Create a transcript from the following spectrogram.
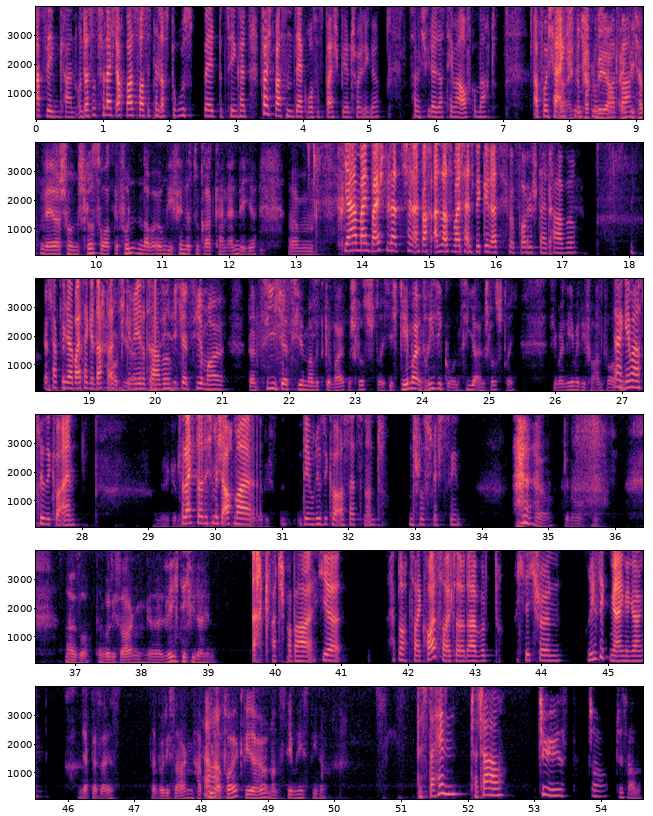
abwägen kann. Und das ist vielleicht auch was, was ich dann aus Berufswelt beziehen kann. Vielleicht war es ein sehr großes Beispiel, entschuldige. Jetzt habe ich wieder das Thema aufgemacht. Obwohl ich ja, ja eigentlich, eigentlich schon im Schlusswort ja, war. Eigentlich hatten wir ja schon ein Schlusswort gefunden, aber irgendwie findest du gerade kein Ende hier. Ähm. Ja, mein Beispiel hat sich halt einfach anders weiterentwickelt, als ich es mir vorgestellt habe. Ich habe wieder weiter gedacht, als okay, ich geredet dann, dann habe. Zieh ich jetzt hier mal, dann ziehe ich jetzt hier mal mit Gewalt einen Schlussstrich. Ich gehe mal ins Risiko und ziehe einen Schlussstrich. Ich übernehme die Verantwortung. Ja, geh mal das Risiko ein. Nee, genau. Vielleicht sollte ich mich auch mal dem Risiko aussetzen und einen Schlussstrich ziehen. ja, genau. Also, dann würde ich sagen, äh, leg dich wieder hin. Ach Quatsch, Papa. Hier, hab noch zwei Calls heute. Da wird richtig schön Risiken eingegangen. Ja, besser ist. Dann würde ich sagen, habt viel Erfolg. Wir hören uns demnächst wieder. Bis dahin. Ciao, ciao. Tschüss. Ciao. Tschüss, Hase.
